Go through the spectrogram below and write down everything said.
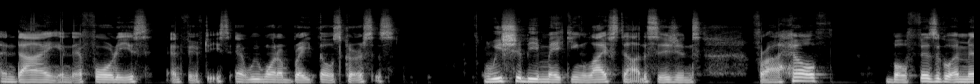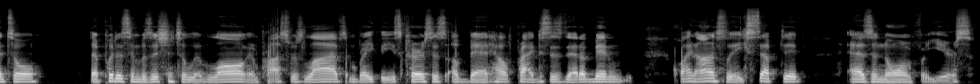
and dying in their 40s and 50s and we want to break those curses we should be making lifestyle decisions for our health both physical and mental that put us in position to live long and prosperous lives and break these curses of bad health practices that have been, quite honestly, accepted as a norm for years.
